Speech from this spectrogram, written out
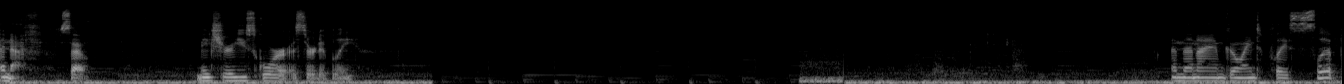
enough. So make sure you score assertively. And then I am going to place slip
